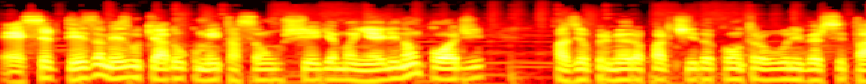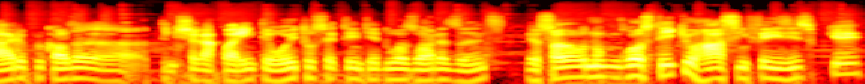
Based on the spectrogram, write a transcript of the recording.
é certeza mesmo que a documentação chegue amanhã, ele não pode fazer a primeira partida contra o Universitário por causa tem que chegar 48 ou 72 horas antes. Eu só não gostei que o Racing fez isso porque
